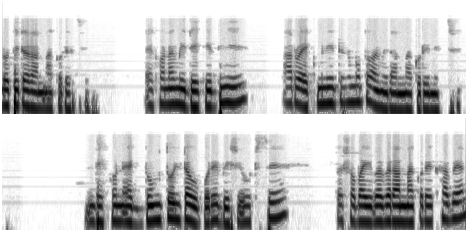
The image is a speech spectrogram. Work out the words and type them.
লতিটা রান্না করেছি। এখন আমি ডেকে দিয়ে আরও এক মিনিটের মতো আমি রান্না করে নিচ্ছি। দেখুন, একদম তৈলটা উপরে বেশি উঠছে। তো সবাই এভাবে রান্না করে খাবেন।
